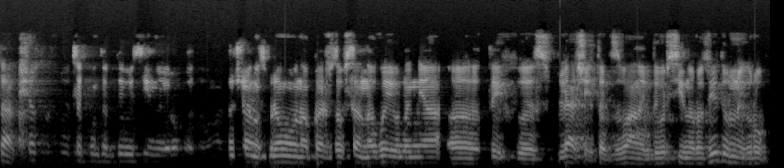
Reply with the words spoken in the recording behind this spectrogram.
так, що стосується контрдиверсійної роботи, вона звичайно спрямована перш за все на виявлення е, тих е, сплячих так званих диверсійно-розвідувальних груп.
